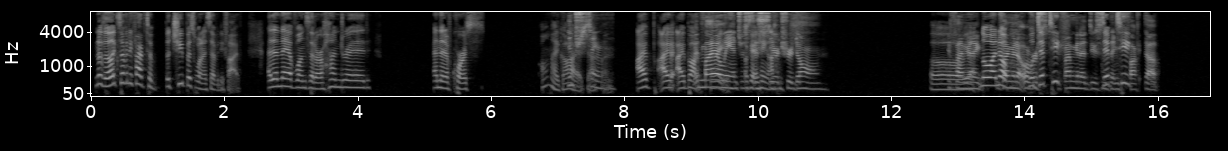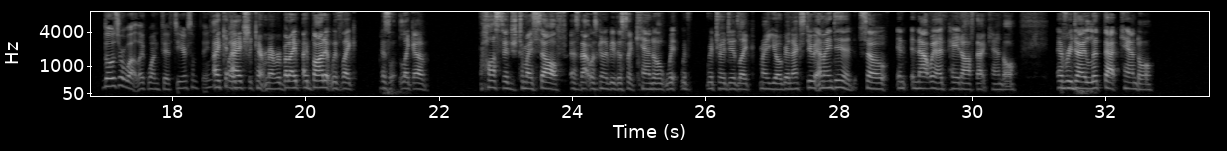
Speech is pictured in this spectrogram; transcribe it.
No, they're like 75 to the cheapest one is 75. And then they have ones that are 100. And then of course, oh my god, Interesting. I I I bought But my three. only interest Okay, is on. Trudon. Oh, if I'm yeah. gonna no, I know. If I'm gonna over, well, diptyque, if I'm gonna do something diptyque- fucked up, those are what like 150 or something. I, ca- Like- I actually can't remember, but I, I bought it with like as like a hostage to myself, as that was going to be this like candle with, with which I did like my yoga next to, and I did. So in in that way, I paid off that candle. Every Mm. day I lit that candle,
